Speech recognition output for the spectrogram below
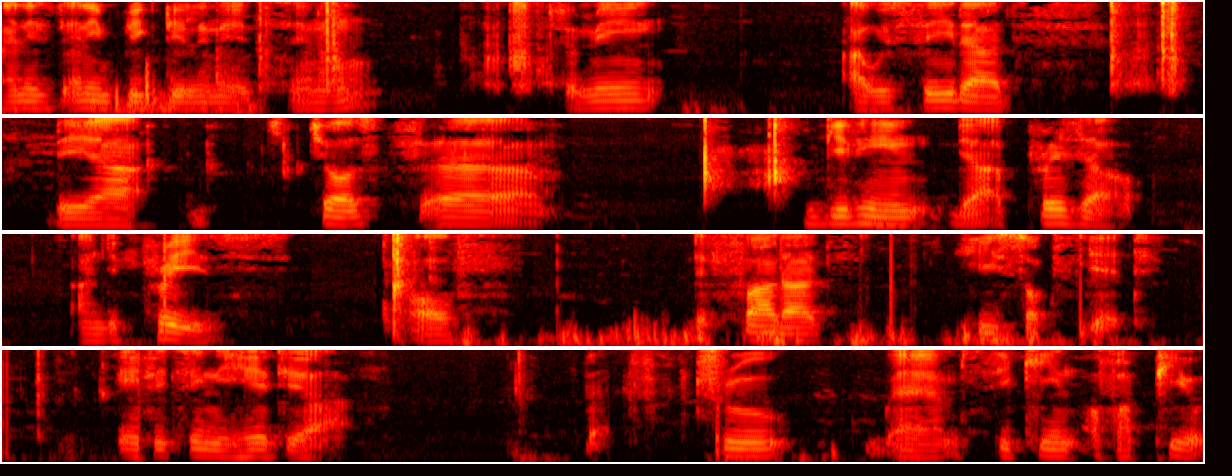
any any big deal in it. You know, to me, I would say that they are just uh, give him the appraisal and the praise of the fact that he succeeded in fitting Ihedia through um, seeking of appeal,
